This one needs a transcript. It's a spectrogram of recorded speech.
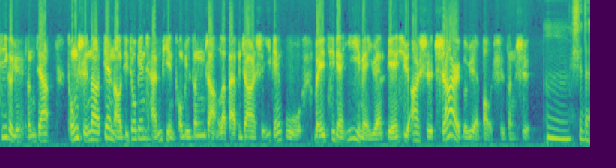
七个月增加。同时呢，电脑及周边产品同比增长了百分之二十一点五，为七点一亿美元，连续二十十二个月保持增势。嗯，是的。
